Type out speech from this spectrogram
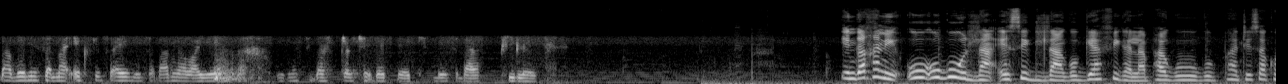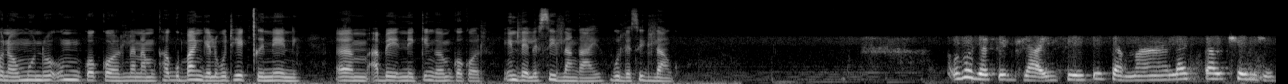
babonise ama-exercises abangawayenza ukuthi ba-stretche-ke back bese baphileke ingakhani ukudla esikudlako kuyafika lapha kuphathisa khona umuntu umgogodla namkha kubangela ukuthi ekugcineni um abe nenkinga yomgogodla indlela esidla ngayo ukudla sikudlako ukudla sikudlayo siye sisama-lifestyle changes.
